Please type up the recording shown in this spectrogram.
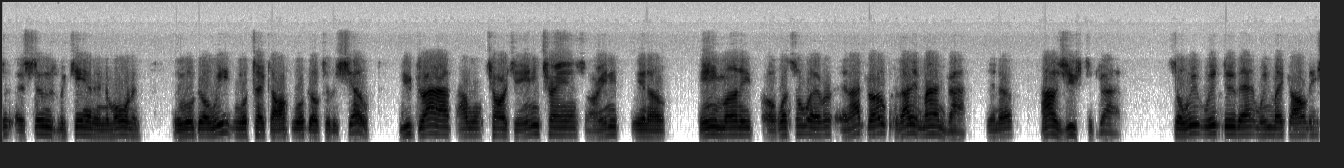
as soon as we can in the morning and we'll go eat and we'll take off. We'll go to the show. You drive, I won't charge you any trans or any, you know, any money or whatsoever. And I drove because I didn't mind driving, you know. I was used to driving. So we we'd do that and we make all these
